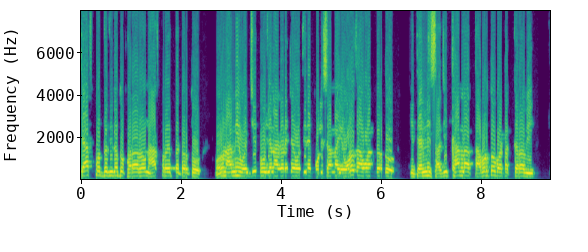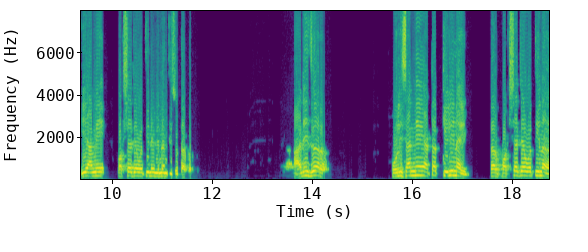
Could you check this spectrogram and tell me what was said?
त्याच पद्धतीनं तो फरार राहून हाच प्रयत्न करतो. म्हणून आम्ही वंचित बहुजन आघाडीच्या वतीने पोलिसांना एवढंच आवाहन करतो की त्यांनी साजिद खानला ताबडतोब अटक करावी ही आम्ही पक्षाच्या वतीने विनंती सुद्धा करतो. आणि जर पोलिसांनी अटक केली नाही तर पक्षाच्या वतीनं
